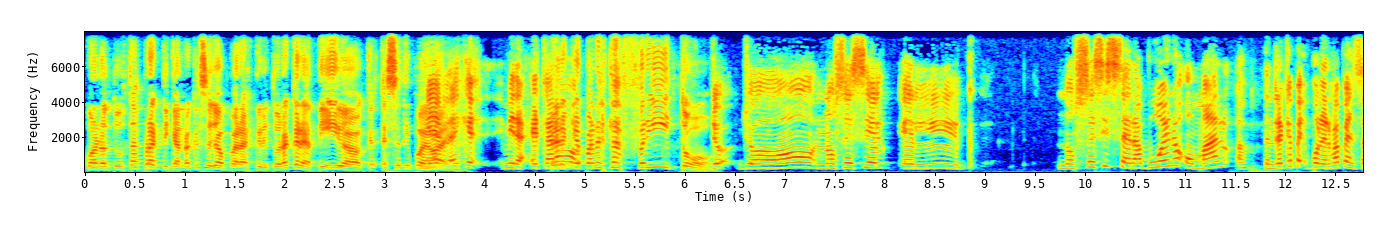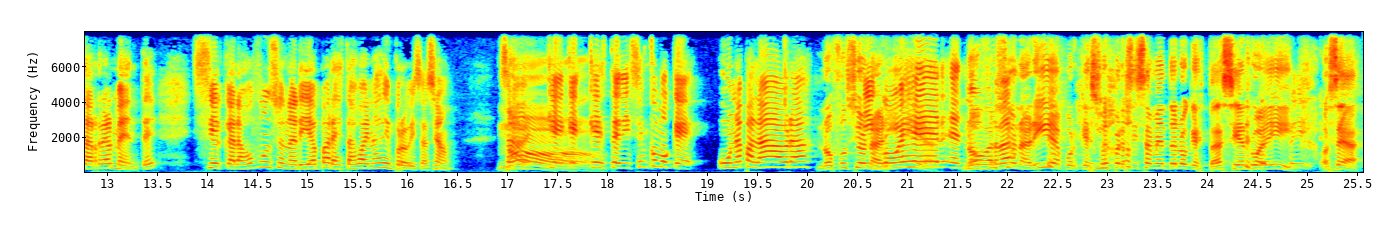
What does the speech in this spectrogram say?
cuando tú estás practicando, qué sé yo, para escritura creativa, ese tipo de Mierda, vaina. es que, mira, el Pero carajo... es que el pan está frito. Yo, yo no sé si él, él- no sé si será bueno o malo. Ah, Tendré que ponerme a pensar realmente si el carajo funcionaría para estas vainas de improvisación. ¿Sabes? No. Que, que, que te dicen como que una palabra. No funcionaría. ahead, eh, no funcionaría porque eso es precisamente lo que está haciendo ahí. Sí. O sea,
